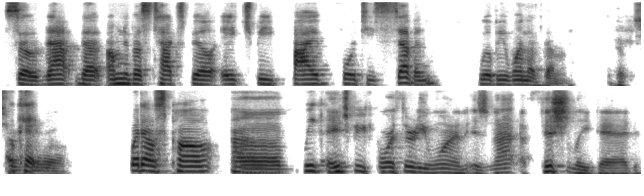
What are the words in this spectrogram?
So that, that omnibus tax bill, HB five forty-seven will be one of them. Yep, Okay. What else, Paul? Um, Um, we, HB four thirty-one is not officially dead.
